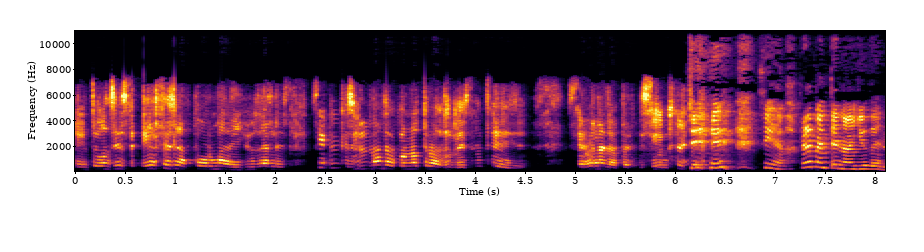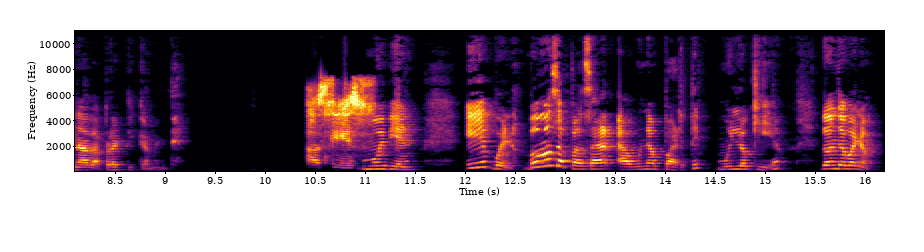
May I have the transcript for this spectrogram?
Entonces, esa es la forma de ayudarles. Siempre que se manda con otro adolescente, se van a la perdición. Sí, no, realmente no ayuda en nada prácticamente. Así es. Muy bien. Y bueno, vamos a pasar a una parte muy loquilla, donde, bueno,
